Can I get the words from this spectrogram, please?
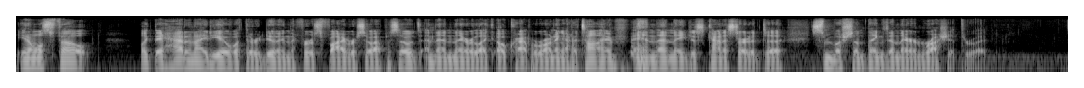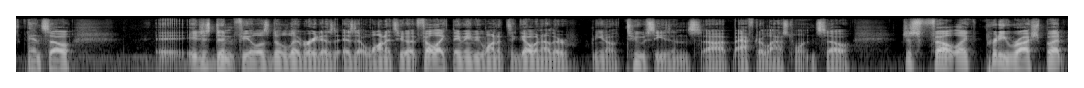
it almost felt like they had an idea of what they were doing the first five or so episodes and then they were like oh crap we're running out of time. And then they just kind of started to smush some things in there and rush it through it. And so it just didn't feel as deliberate as, as it wanted to. It felt like they maybe wanted to go another you know two seasons uh, after last one. So just felt like pretty rushed. But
